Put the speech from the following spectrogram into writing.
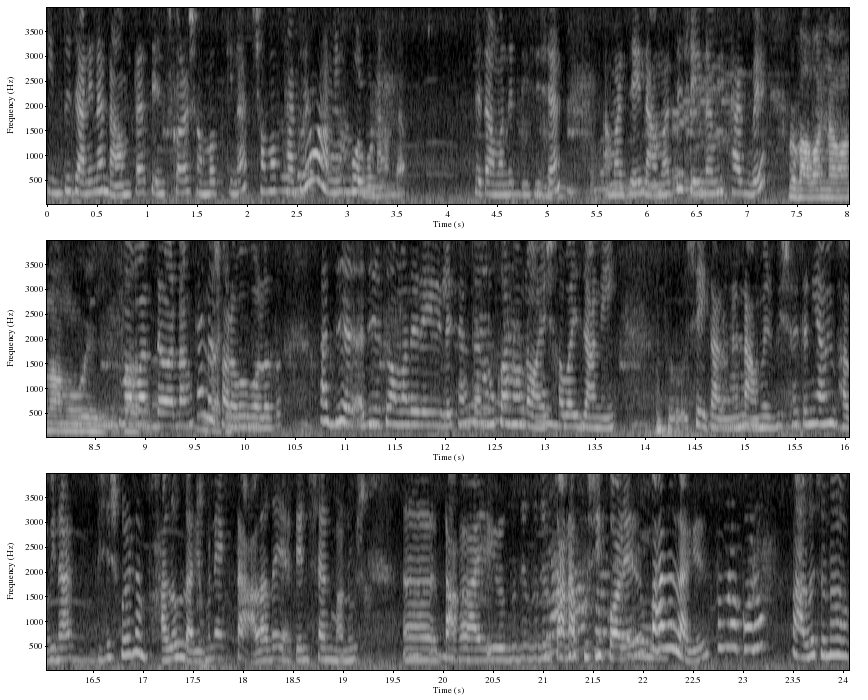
কিন্তু জানি না নামটা চেঞ্জ করা সম্ভব কিনা। সম্ভব থাকলেও আমি করব না আমরা। সেটা আমাদের ডিসিশন আমার যেই নাম আছে সেই নামই থাকবে। ওর বাবার নাম নাম ওই বাবার দেওয়ার নাম কেন সরাবো বলো তো আর যেহেতু আমাদের এই রিলেশনটা লুকানো নয় সবাই জানে। তো সেই কারণে নামের বিষয়টা নিয়ে আমি ভাবি না। আর বিশেষ করে না ভালো লাগে মানে একটা আলাদাই অ্যাটেনশন মানুষ আহ, তাকায় গুজুর গুজুর কানাখুশি করে। ভালো লাগে তোমরা করো। আলোচনা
